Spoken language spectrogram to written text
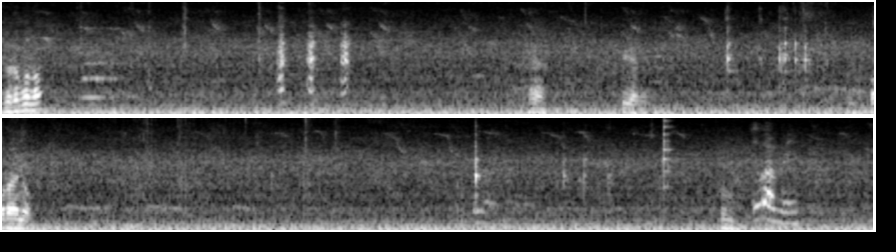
জোরে বলো। হ্যাঁ ঠিক আছে। পড়াই নাও হুম কীভাবে হুম। এই যে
